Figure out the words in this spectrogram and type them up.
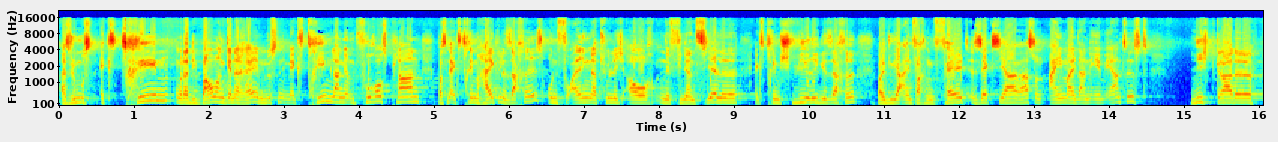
Also du musst extrem, oder die Bauern generell müssen im extrem lange im Voraus planen, was eine extrem heikle Sache ist und vor allen Dingen natürlich auch eine finanzielle, extrem schwierige Sache, weil du ja einfach ein Feld sechs Jahre hast und einmal dann eben erntest. Nicht gerade,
